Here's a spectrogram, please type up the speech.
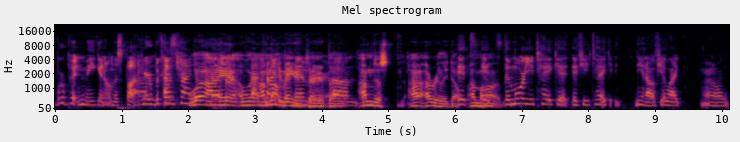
We're putting Megan on the spot here Um, because I'm trying Well, to I remember. well, I'm, I'm, trying not to meaning remember, to, but um, I'm just I, I really don't. it's, I'm it's- on. the more you take it, if you take it, you know, if you're like, well,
